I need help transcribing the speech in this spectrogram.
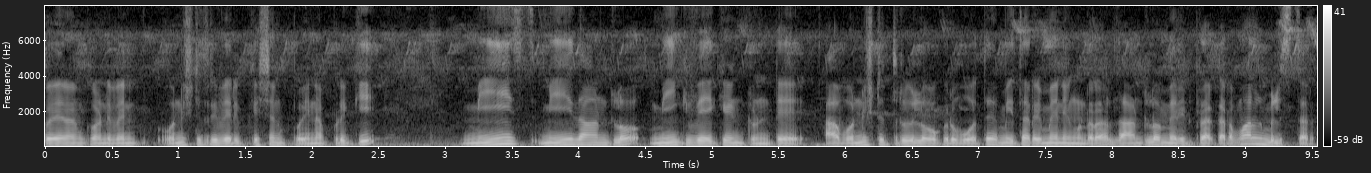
పోయారు అనుకోండి when one is to three verification పోయినప్పటికీ మీ మీ దాంట్లో మీకు వేకెంట్ ఉంటే ఆ వన్ ఇస్ట్ త్రీలో ఒకరు పోతే మిగతా రిమైనింగ్ ఉండరు. దాంట్లో మెరిట్ ప్రకారం వాళ్ళని పిలుస్తారు.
